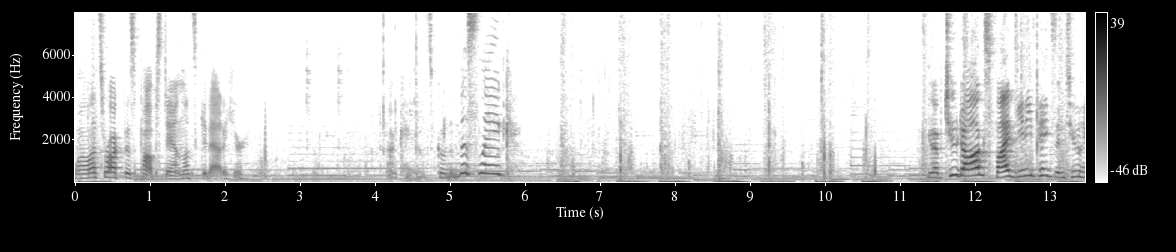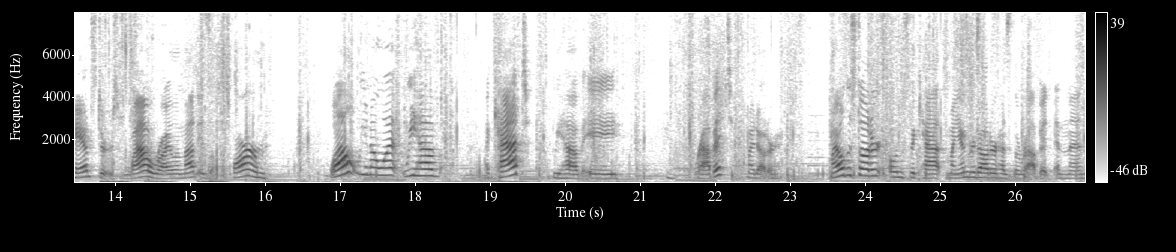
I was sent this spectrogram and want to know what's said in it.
well, let's rock this pop stand. Let's get out of here. Okay, let's go to this lake. You have two dogs, five guinea pigs, and two hamsters. Wow, Rylan, that is a farm. Well, you know what? We have a cat. We have a rabbit. My daughter. My oldest daughter owns the cat. My younger daughter has the rabbit. And then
